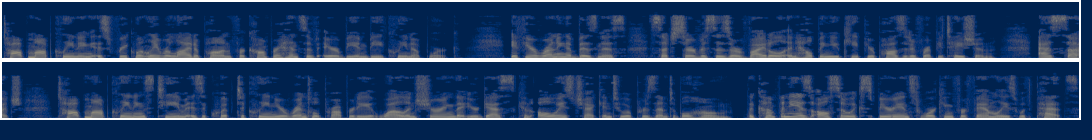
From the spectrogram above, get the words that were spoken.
Top Mop Cleaning is frequently relied upon for comprehensive Airbnb cleanup work. If you're running a business, such services are vital in helping you keep your positive reputation. As such, Top Mop Cleaning's team is equipped to clean your rental property while ensuring that your guests can always check into a presentable home. The company is also experienced working for families with pets,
